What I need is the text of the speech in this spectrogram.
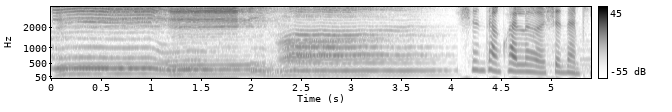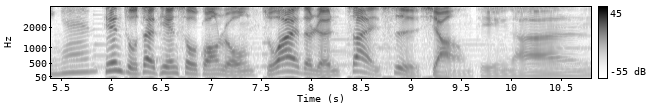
平安。圣诞快乐，圣诞平安。天主在天受光荣，主爱的人在世享平安。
